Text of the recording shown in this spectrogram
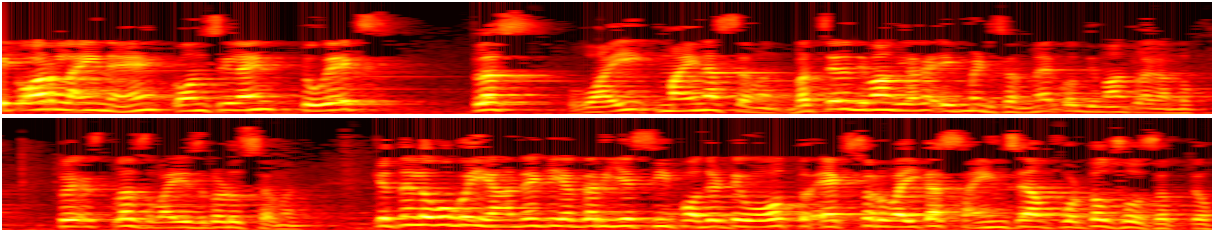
एक और लाइन है। कौन सी line two x plus y minus seven बच्चे ने दिमाग लगा एक मिनट सर मैं को दिमाग लगा दू। तो x plus y is to seven कितने लोगों को याद है कि अगर ये सी पॉजिटिव हो तो एक्स और वाई का साइन से आप फ़ोटो सोच सकते हो।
